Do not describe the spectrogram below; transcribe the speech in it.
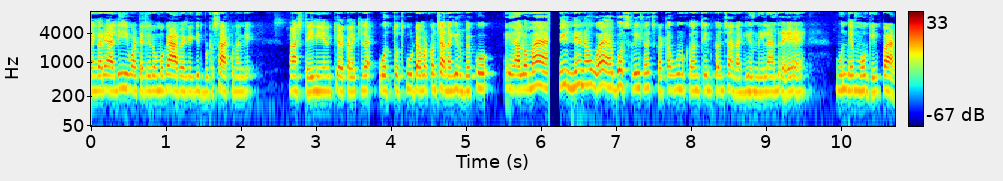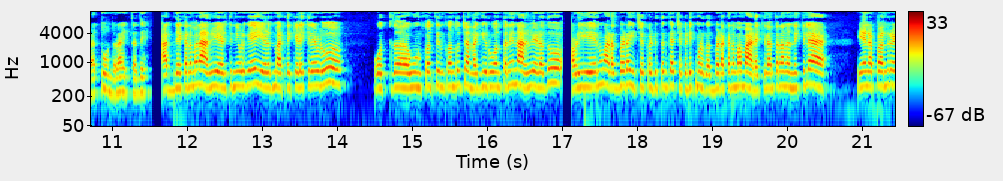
ಹೆಂಗಾರೆ ಅಲ್ಲಿ ಹೊಟ್ಟೆಲಿರೋ ಮಗ ಆರೋಗ್ಯ ಇದ್ಬಿಟ್ರೆ ಸಾಕು ನನಗೆ ಅಷ್ಟೇ, ಇನ್ನೇನು ಕೇಳ್ಕೊಳಕ್ಕಿಲ್ಲ. ಒತ್ತೊತ್ತು ಊಟ ಮಾಡ್ಕೊಂಡು ಚೆನ್ನಾಗಿರ್ಬೇಕು. ಏ ಅಲ್ವಮ್ಮ ಇನ್ನೇನವ್ವ? ಬಸ್ರಿ ಹಚ್ಕಟ್ಟಾಗ ಉಣ್ಕೊಂಡು ತಿನ್ಕೊಂಡು ಚೆನ್ನಾಗಿರ್ಲಿಲ್ಲ ಅಂದ್ರೆ ಮುಂದೆ ಮುಗಿಗೆ ಭಾಳ ತೊಂದರೆ ಆಯ್ತದೆ. ಅದನ್ನೇ ಕಣಮ್ಮ, ನಾನು ಹೇಳ್ತೀನಿ ಇವಳಿಗೆ, ಹೇಳಿದ ಮಾತೆ ಕೇಳಕ್ಕಿಲ್ಲ ಇವಳು. ಒತ್ತ ಉಣ್ಕೊಂಡು ತಿನ್ಕೊಂಡು ಚೆನ್ನಾಗಿರು ಅಂತಾನೆ ನಾನು ಹೇಳೋದು. ಅವಳು ಏನು ಮಾಡೋದು ಬೇಡ, ಈಚೆ ಕಡಿ ತೆಗ್ದು, ಆಚೆ ಕಡಿಗೆ ಬೇಡ ಕಣಮ್ಮ, ಮಾಡಕ್ಕಿಲ್ಲ ಅಂತ ನಾನು ಅನ್ನಕ್ಕಿಲ್ಲ. ಏನಪ್ಪ ಅಂದ್ರೆ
